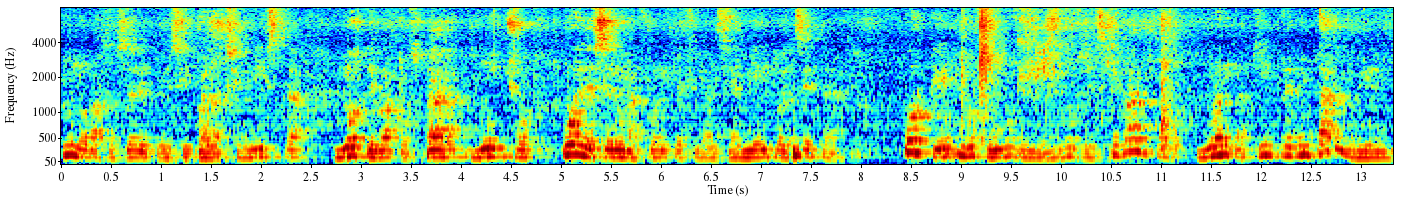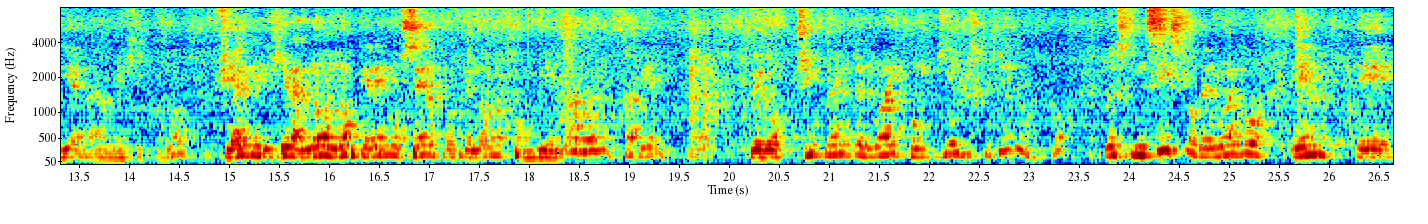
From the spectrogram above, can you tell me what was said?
tú no vas a ser el principal accionista, no te va a costar mucho, puede ser una fuente de financiamiento, etcétera porque no somos miembros de este banco. No hay a quién preguntarle hoy en día a México, ¿no? Si alguien dijera, no, no queremos ser porque no nos conviene, ah, bueno, está bien, pero simplemente no hay con quién discutirlo. Entonces, insisto de nuevo en eh,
